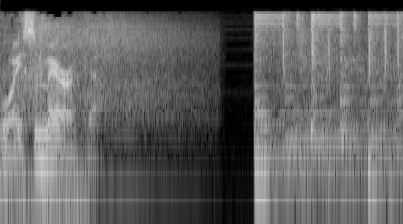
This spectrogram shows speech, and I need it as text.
Voice America.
